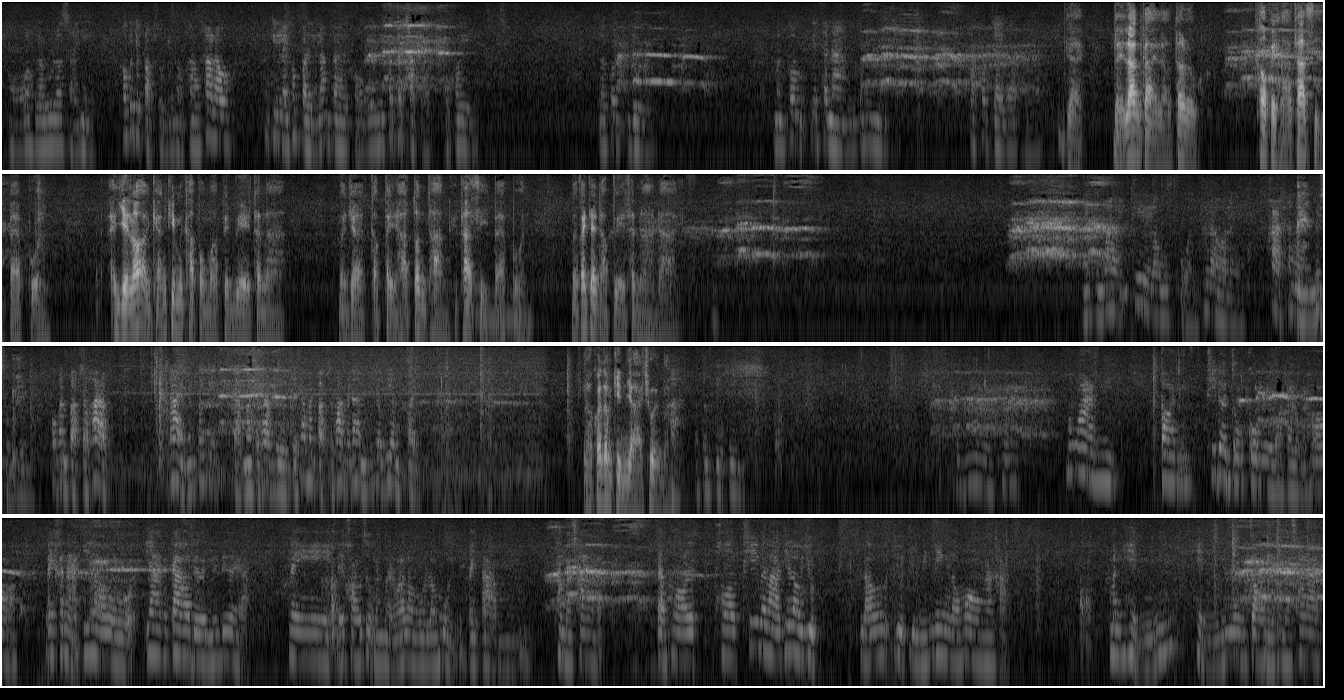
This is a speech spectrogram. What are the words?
อ๋อเรารู้แล้วสาเหตุเขาก็จะปรับสมดุลของเขาถ้าเรากินอะไรเข้าไปร่างกายเขานี่เขาจะขับออกของเขาเองแล้วก็ดู มันก็เวทนา มันก็ไม่มีก็เข้าใจว่าอ๋อใช่ในร่างกายเราถ้าเราเข้าไปหาธาตุสี่แปรปรวน เย็นร้อนอ่อนแข็งที่มันขับออกมาเป็นเวทนา มันจะกลับไปหาต้นทางคือธาตุสี่แปรปรวน มันก็จะดับเวทนาได้หมายถึงว่าที่เราป่วยที่เราอะไรธาตุข้างในมันไม่สมดุลพอมันปรับสภาพ ได้มันก็จะกลับมาสภาพเดิมแต่ถ้ามันปรับสภาพไม่ได้มันก็จะเบี่ยงไปเราก็ต้องกินยาช่วยมันค่ะแล้วต้องกินซึ่ง เมื่อวานตอนที่เดินจงกรมอยู่อะค่ะหลวงพ่อ ในขณะที่เราย่างก้าวเดินเรื่อยๆอะในในความรู้สึกมันเหมือนว่าเราเราหมุนไปตามธรรมชาติ แต่พอพอที่เวลาที่เราหยุดแล้วหยุดอยู่นิ่งๆแล้วมองอะค่ะ มันเห็นเห็นวงจรในธรรมชาติ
